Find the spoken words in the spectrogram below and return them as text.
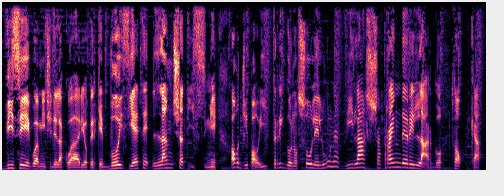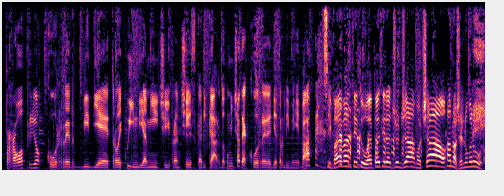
vi segua amici dell'acquario perché voi siete lanciatissimi. Oggi poi il trigono sole luna vi lascia prendere il largo. Tocca proprio corrervi dietro e quindi amici Francesca, Riccardo, cominciate a correre dietro di me, va? Sì, vai avanti tu e poi ti raggiungiamo. Ciao! Ah no, c'è il numero uno.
